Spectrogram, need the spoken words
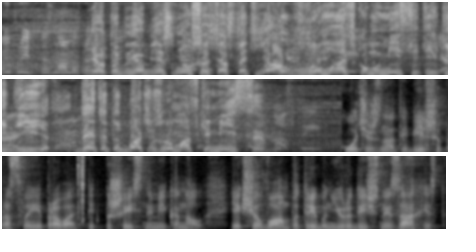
ви прийдете з нами в Я тобі об'ясню, що ця стаття в громадському місці тільки діє. Де ти тут бачиш громадське місце? Хочеш знати більше про свої права? Підпишись на мій канал. Якщо вам потрібен юридичний захист,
